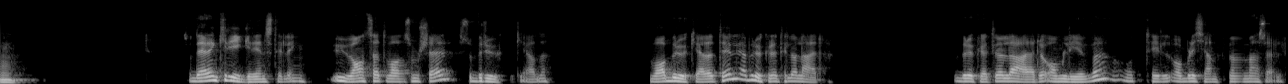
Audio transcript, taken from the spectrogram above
Mm. Så det er en krigerinnstilling. Uansett hva som skjer, så bruker jeg det. Hva bruker jeg det til? Jeg bruker det til å lære. Jeg bruker det til å lære om livet og til å bli kjent med meg selv.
